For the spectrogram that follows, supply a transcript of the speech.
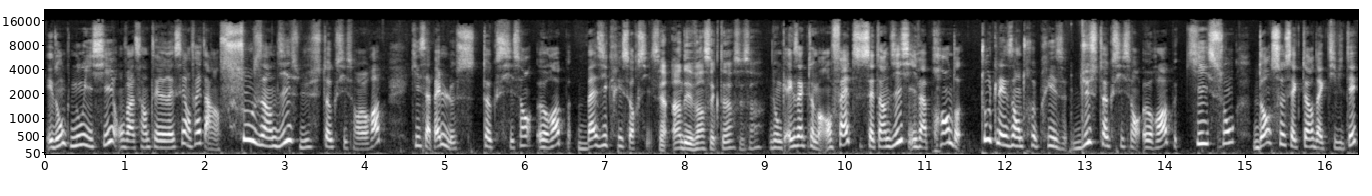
Et donc nous, ici, on va s'intéresser en fait à un sous-indice du stock 600 Europe qui s'appelle le stock 600 Europe Basic Resources. C'est un des 20 secteurs, c'est ça? Donc exactement. En fait, cet indice, il va prendre toutes les entreprises du stock 600 Europe qui sont dans ce secteur d'activité,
